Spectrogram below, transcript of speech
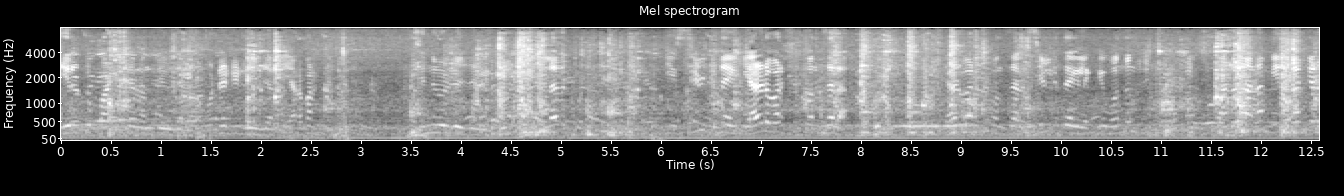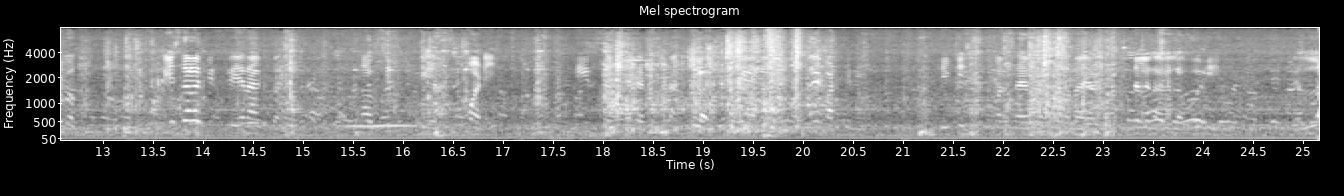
ಜೀರೋ ಟು ಫಾರ್ಟಿ ಸೆವೆನ್ ಒಂದು ಡಿವಿಷನ್ ಒಟೆಟಿ ಡಿವಿಷನ್ ಯರಮರ್ ಸಿಂಧನೂರು ಡಿವಿಷನ್ ಎಲ್ಲದಕ್ಕೂ ಸಿಲ್ಟ್ ತೆಗಿ, ಎರಡು ವರ್ಷಕ್ಕೆ ಒಂದ್ಸಲ. ಎರಡು ವರ್ಷಕ್ಕೆ ಒಂದ್ಸಲ ಸಿಲ್ಟ್ ತೆಗಿಲಿಕ್ಕೆ ಒಂದೊಂದು ಅನ್ನ ಮೀಸಲಾಗಿ ಇಡಬೇಕು ಮೀಸಲಾತಿ ಇಟ್ಟರೆ ಏನಾಗುತ್ತೆ ಅಂದರೆ ನಾವು ಸಿಲ್ಟ್ ಮಾಡಿ ನೀರು ಅನುಕೂಲ ಆಗ್ತದೆ ಮಾಡ್ತೀನಿ. ಡಿ ಕೆ ಶಿವಕುಮಾರ್ ಸಾಹೇಬ್ ಎರಡು ವರ್ಷದಲ್ಲಿ ನಾವೆಲ್ಲ ಹೋಗಿ ಎಲ್ಲ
